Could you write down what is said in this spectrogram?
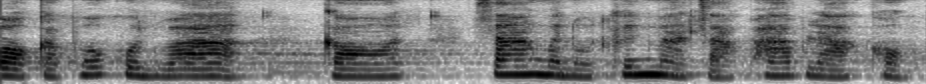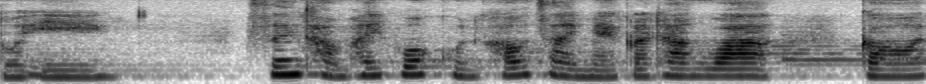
บอกกับพวกคุณว่ากอดสร้างมนุษย์ขึ้นมาจากภาพลักษณ์ของตัวเอง ซึ่งทำให้พวกคุณเข้าใจแม้กระทั่งว่ากอด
